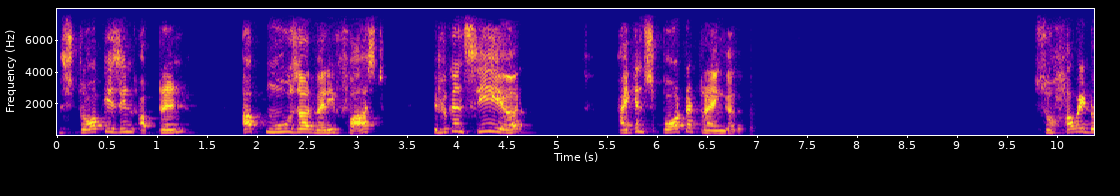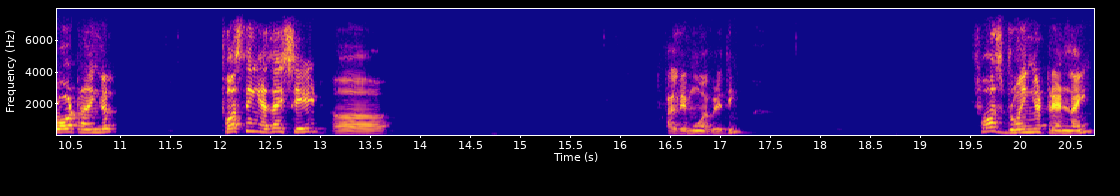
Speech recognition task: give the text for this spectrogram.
The stock is in uptrend. Up moves are very fast. If you can see here, I can spot a triangle. So how I draw a triangle? First thing, as I said, uh, I'll remove everything. First, drawing a trend line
